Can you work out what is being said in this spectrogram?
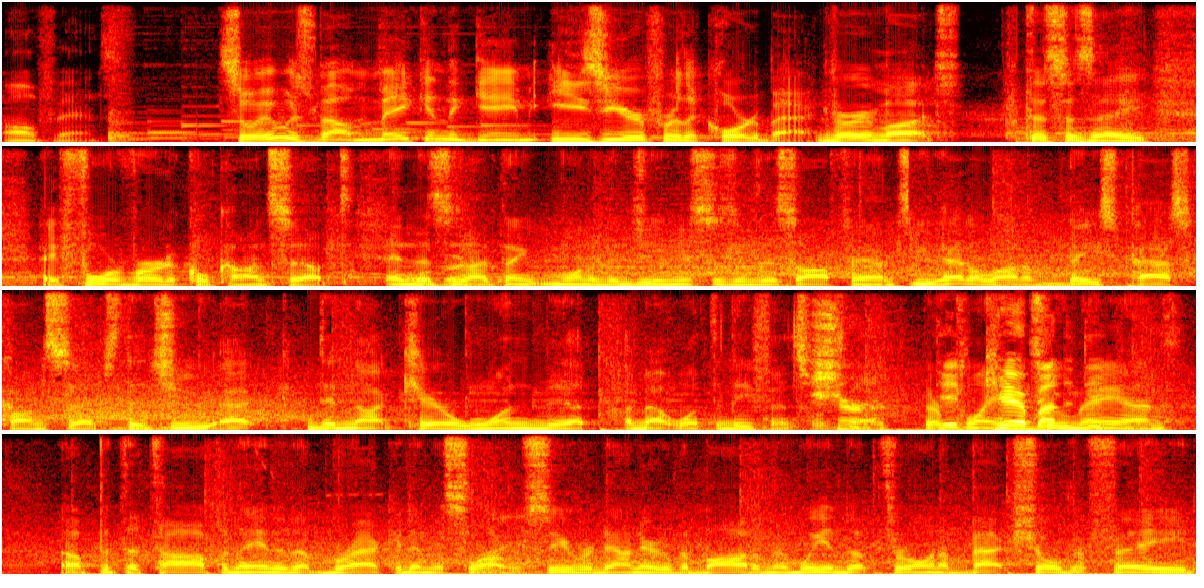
offense. So it was about making the game easier for the quarterback. Very much. This is a, a four vertical concept. And this is, I think, one of the geniuses of this offense. You had a lot of base pass concepts that you uh, did not care one bit about what the defense was. Sure. Doing. They're Didn't playing care about two man. Defense up at the top, and they ended up bracketing the slot right. receiver down here to the bottom, and we ended up throwing a back shoulder fade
